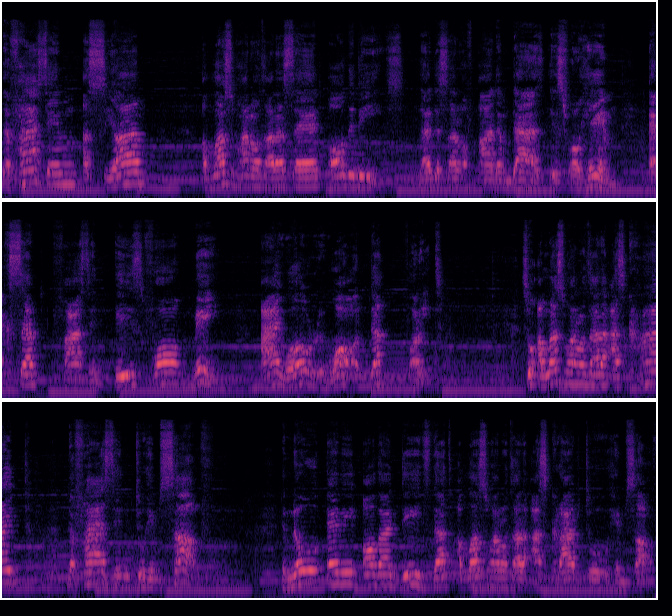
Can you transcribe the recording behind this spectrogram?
The fasting, as-siyam, Allah subhanahu wa ta'ala said, all the deeds that the son of Adam does is for him, except fasting is for me. I will reward for it. So Allah subhanahu wa ta'ala ascribed the fasting to himself no any other deeds that Allah subhanahu wa ta'ala ascribed to himself.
